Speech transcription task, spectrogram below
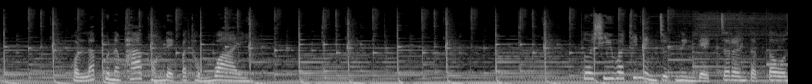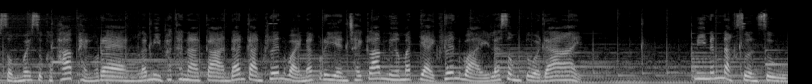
1 ผลลัพธ์คุณภาพของเด็กปฐมวัย ตัวชี้วัดที่ 1.1 เด็กเจริญเติบโตสมวัยสุขภาพแข็งแรง และมีพัฒนาการด้านการเคลื่อนไหวนักเรียนใช้กล้ามเนื้อมัดใหญ่เคลื่อนไหวและทรงตัวได้ มีน้ำหนักส่วนสูง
